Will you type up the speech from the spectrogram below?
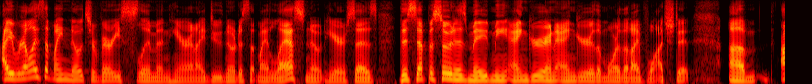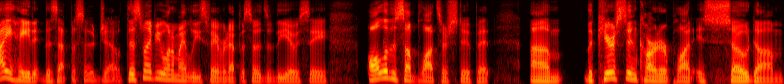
I realize that my notes are very slim in here, and I do notice that my last note here says this episode has made me angrier and angrier the more that I've watched it. Um, I hate it this episode, Joe. This might be one of my least favorite episodes of the OC. All of the subplots are stupid. Um, the Kirsten Carter plot is so dumb.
